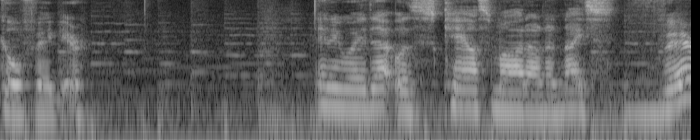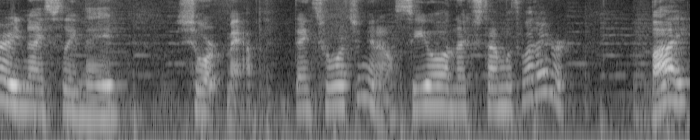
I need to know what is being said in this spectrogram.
Go figure. Anyway, that was Chaos Mod on a nice, very nicely made short map. Thanks for watching, and I'll see you all next time with whatever. Bye!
